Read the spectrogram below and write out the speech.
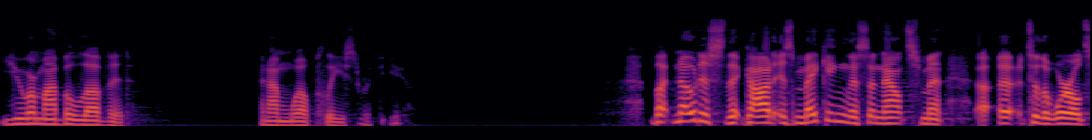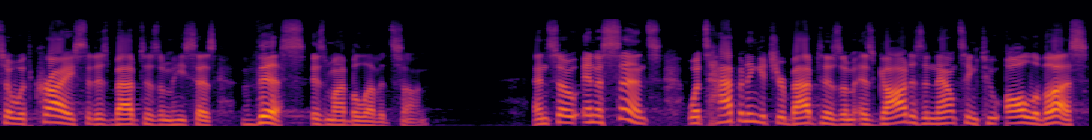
You are my beloved, and I'm well pleased with you. But notice that God is making this announcement uh, uh, to the world. So with Christ at his baptism, he says, This is my beloved Son. And so, in a sense, what's happening at your baptism is God is announcing to all of us,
